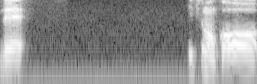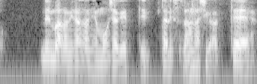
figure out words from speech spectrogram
で、いつもこう、メンバーの皆さんには申し上げてたりする話があって、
